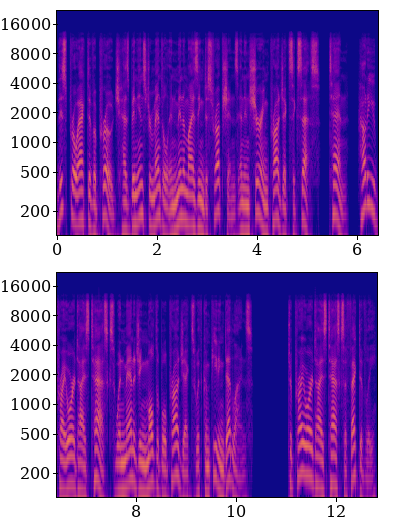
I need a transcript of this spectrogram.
This proactive approach has been instrumental in minimizing disruptions and ensuring project success. 10. How do you prioritize tasks when managing multiple projects with competing deadlines? To prioritize tasks effectively,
